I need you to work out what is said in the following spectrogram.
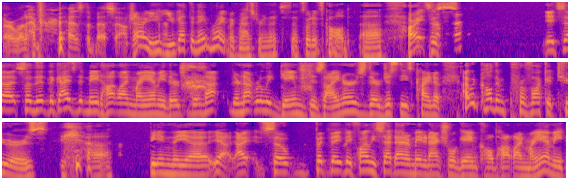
or whatever has the best No, soundtrack. you, you got the name right, McMaster. That's that's what it's called. Uh, all right, so it's uh, so the the guys that made Hotline Miami, they're they're not they're not really game designers. They're just these kind of I would call them provocateurs. Uh, being the uh, yeah, I so but they they finally sat down and made an actual game called Hotline Miami.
